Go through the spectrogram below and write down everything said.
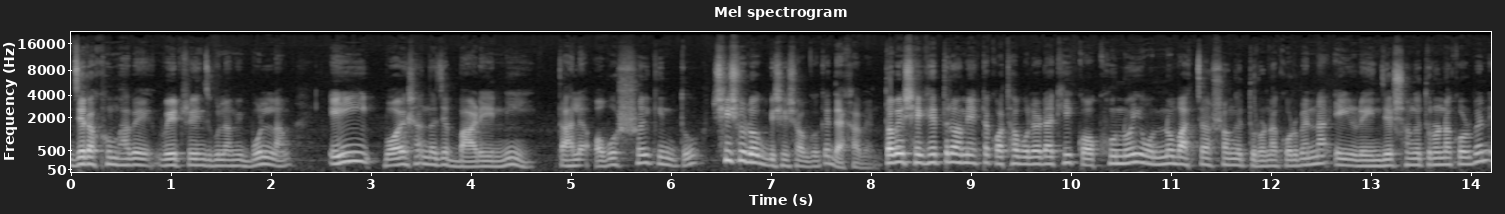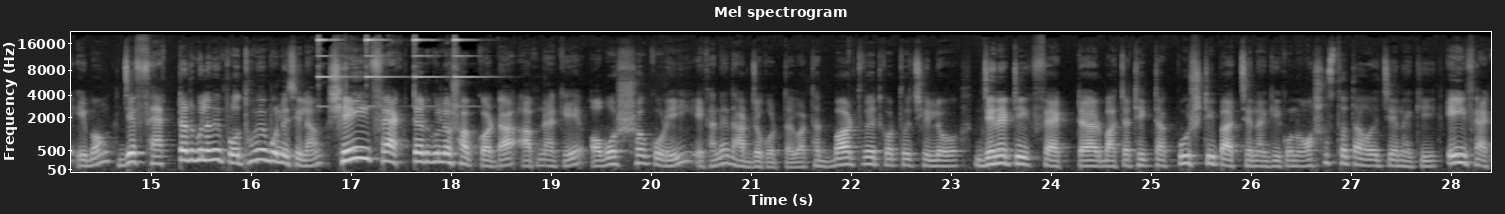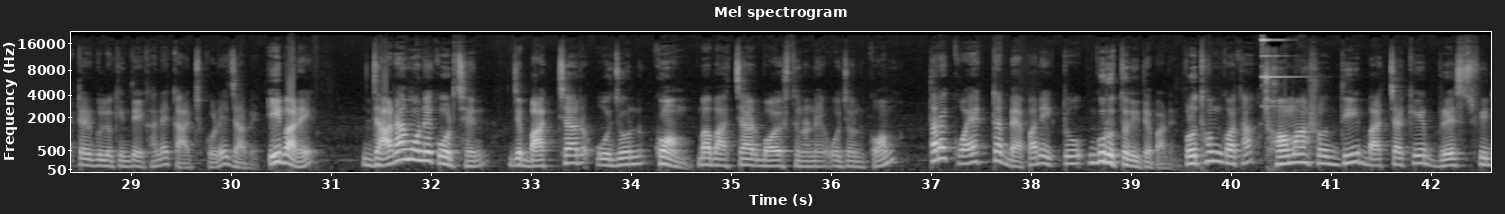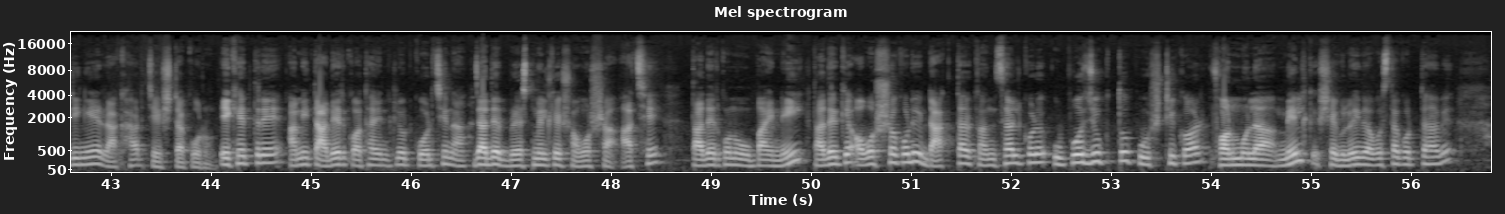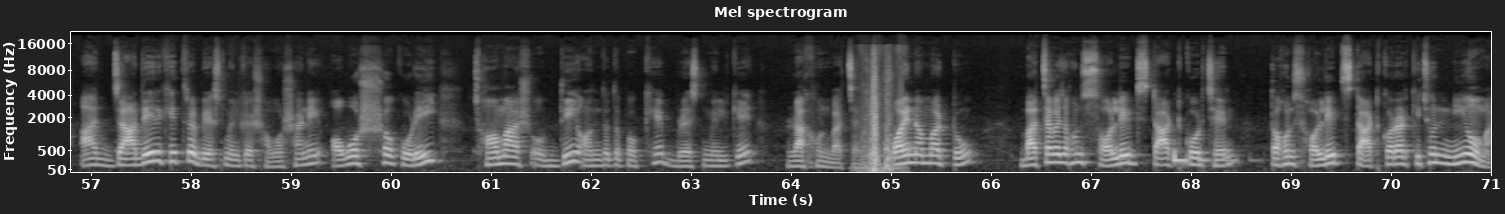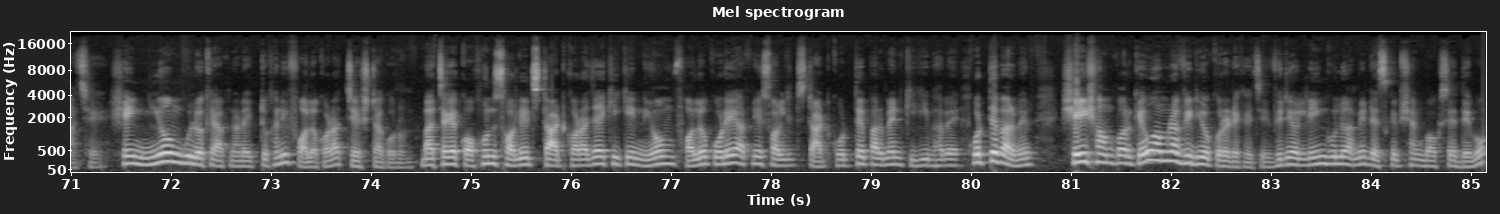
যেরকমভাবে ওয়েট রেঞ্জগুলো আমি বললাম, এই বয়স আন্দাজে বাড়েনি তাহলে অবশ্যই কিন্তু শিশু রোগ বিশেষজ্ঞকে দেখাবেন। তবে সেক্ষেত্রেও আমি একটা কথা বলে রাখি, কখনোই অন্য বাচ্চার সঙ্গে তুলনা করবেন না, এই রেঞ্জের সঙ্গে তুলনা করবেন এবং যে ফ্যাক্টরগুলো আমি প্রথমে বলেছিলাম, সেই ফ্যাক্টরগুলো সবকটা আপনাকে অবশ্য করেই এখানে ধার্য করতে হবে। অর্থাৎ বার্থ ওয়েট কত ছিল জেনেটিক ফ্যাক্টর বাচ্চা ঠিকঠাক পুষ্টি পাচ্ছে নাকি, কোনো অসুস্থতা হয়েছে নাকি, এই ফ্যাক্টরগুলো কিন্তু এখানে কাজ করে যাবে। এবারে যারা মনে করছেন যে বাচ্চার ওজন কম বা বাচ্চার বয়স তুলনায় ওজন কম, তারা কয়েকটা ব্যাপারে একটু গুরুত্ব দিতে পারেন। প্রথম কথা, ছ মাস অবধি বাচ্চাকে ব্রেস্ট ফিডিংয়ে রাখার চেষ্টা করুন। এক্ষেত্রে আমি তাদের কথা ইনক্লুড করছি না, যাদের ব্রেস্ট মিল্কের সমস্যা আছে, তাদের কোনো উপায় নেই। তাদেরকে অবশ্য করে ডাক্তার কনসাল্ট করে উপযুক্ত পুষ্টিকর ফর্মুলা মিল্ক সেগুলোই ব্যবস্থা করতে হবে। আর যাদের ক্ষেত্রে ব্রেস্ট মিল্কের সমস্যা নেই, অবশ্য করেই ছ মাস অবধি অন্তত পক্ষে ব্রেস্ট মিল্কে রাখুন বাচ্চাকে। পয়েন্ট নাম্বার টু বাচ্চাকে যখন সলিড স্টার্ট করছেন তখন সলিড স্টার্ট করার কিছু নিয়ম আছে। সেই নিয়মগুলোকে আপনারা একটুখানি ফলো করার চেষ্টা করুন। বাচ্চাকে কখন সলিড স্টার্ট করা যায়, কী কী নিয়ম ফলো করে আপনি সলিড স্টার্ট করতে পারবেন, কী কীভাবে করতে পারবেন, সেই সম্পর্কেও আমরা ভিডিও করে রেখেছি। ভিডিও লিঙ্কগুলো আমি ডেসক্রিপশন বক্সে দেব,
